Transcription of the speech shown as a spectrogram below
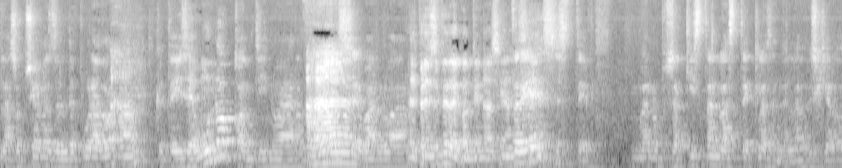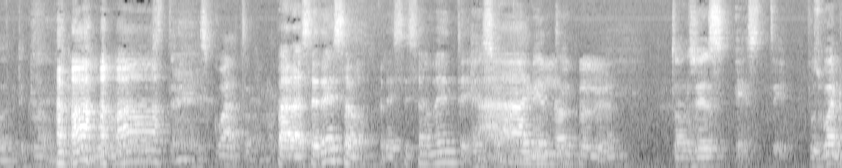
las opciones del depurador, que te dice uno, continuar, dos, Ah, evaluar, El principio de continuación. tres, sí. este, bueno, pues aquí están las teclas en el lado izquierdo del teclado. Uno, dos, tres, cuatro, ¿no? Para hacer eso, precisamente. Ah, qué loco. Entonces, este, pues bueno,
